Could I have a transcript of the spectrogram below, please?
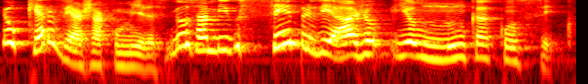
eu quero viajar com milhas. Meus amigos sempre viajam e eu nunca consigo.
